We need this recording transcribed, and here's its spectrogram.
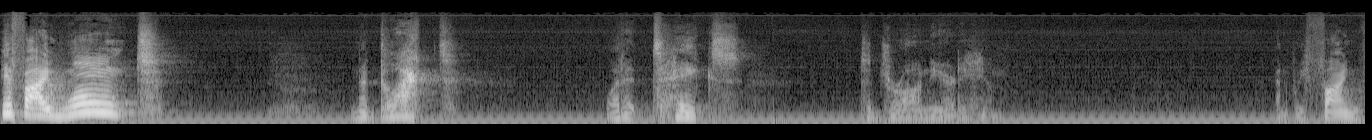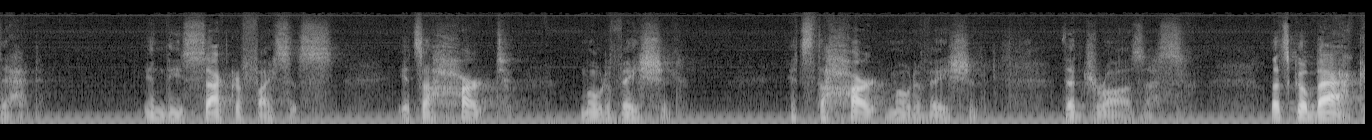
If I won't neglect what it takes to draw near to him. And we find that in these sacrifices. It's a heart motivation. It's the heart motivation that draws us. Let's go back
